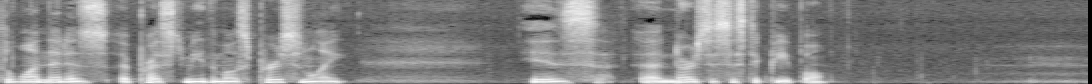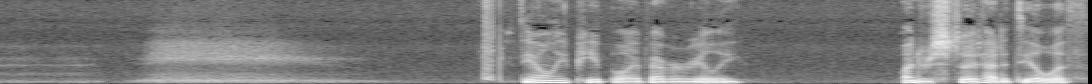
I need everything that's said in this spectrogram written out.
the one that has oppressed me the most personally, is uh, narcissistic people. The only people I've ever really understood how to deal with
